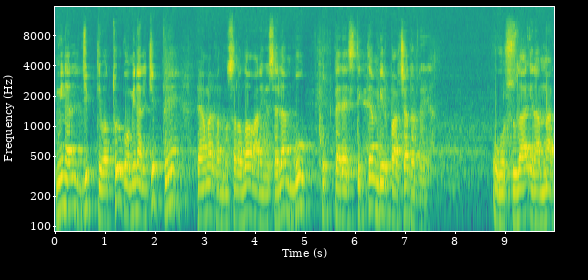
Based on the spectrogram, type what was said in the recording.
minel cipti ve turgu minel cipti Peygamber Efendimiz sallallahu aleyhi ve sellem bu putperestlikten bir parçadır diyor. Uğursuzluğa inanmak,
